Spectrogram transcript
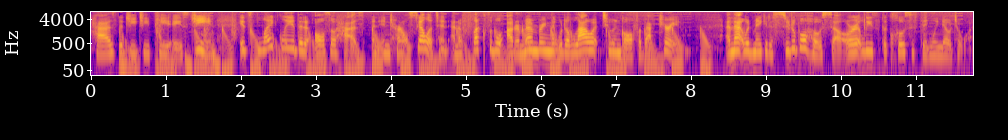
has the GTPase gene, it's likely that it also has an internal skeleton and a flexible outer membrane that would allow it to engulf a bacterium. And that would make it a suitable host cell, or at least the closest thing we know to one.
